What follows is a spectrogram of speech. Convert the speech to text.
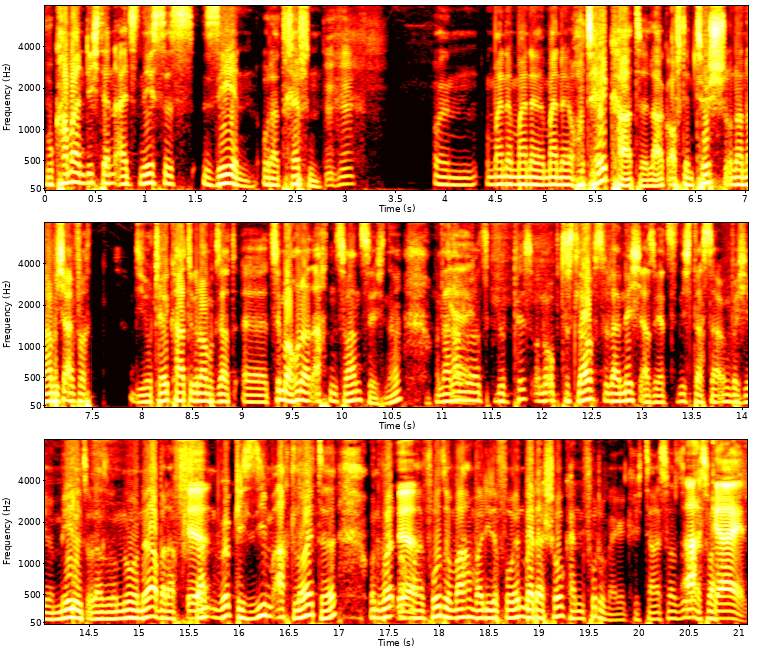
wo kann man dich denn als nächstes sehen oder treffen? Mhm. Und und meine, meine, meine Hotelkarte lag auf dem Tisch und dann habe ich einfach die Hotelkarte genommen und gesagt, äh, Zimmer 128, ne? Und dann haben Geil. wir uns bepisst und ob du es glaubst oder nicht, also jetzt nicht, dass da irgendwelche Mädels oder so nur, ne? Aber da Ja. standen wirklich sieben, acht Leute und wollten Ja. noch mal ein Foto machen, weil die da vorhin bei der Show kein Foto mehr gekriegt haben. Es war so, Ach, es war geil.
